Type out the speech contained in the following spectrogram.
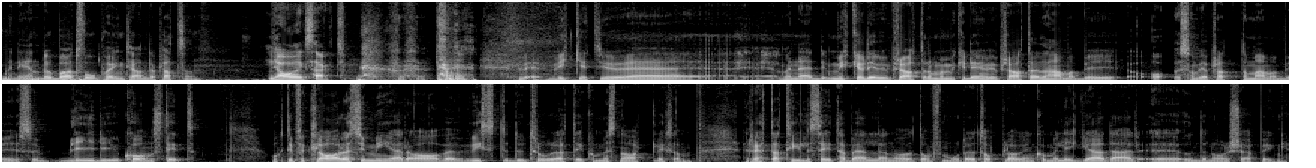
Men det är ändå bara två poäng till andra platsen. Ja, exakt. Vilket ju... Eh, men eh, mycket av det vi pratar om och mycket av det vi pratar om Hammarby, som vi har pratat om Hammarby, så blir det ju konstigt. Och det förklaras ju mer av, eh, visst du tror att det kommer snart liksom rätta till sig i tabellen och de förmodade topplagen kommer ligga där eh, under Norrköping.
